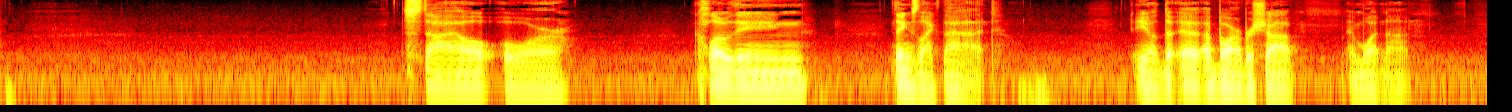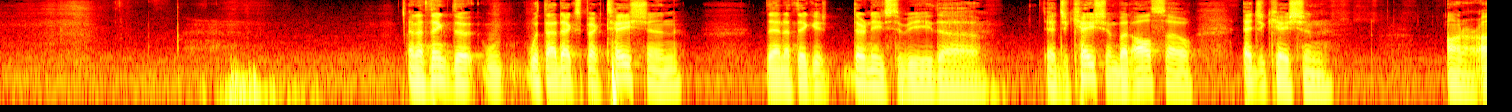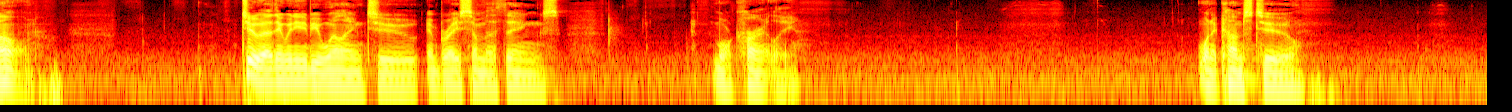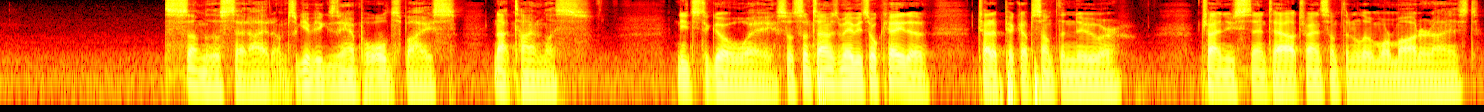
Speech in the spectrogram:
style or clothing, things like that. You know, the, a barber shop and whatnot. And I think that with that expectation, then I think it, there needs to be the education, but also education on our own. Two, I think we need to be willing to embrace some of the things more currently. When it comes to some of those set items. I'll give you an example Old Spice, not timeless, needs to go away. So sometimes maybe it's okay to try to pick up something new or try a new scent out, trying something a little more modernized.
